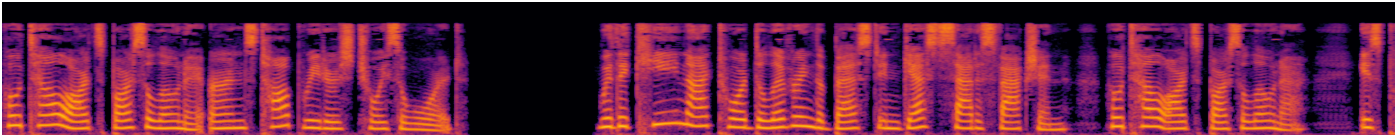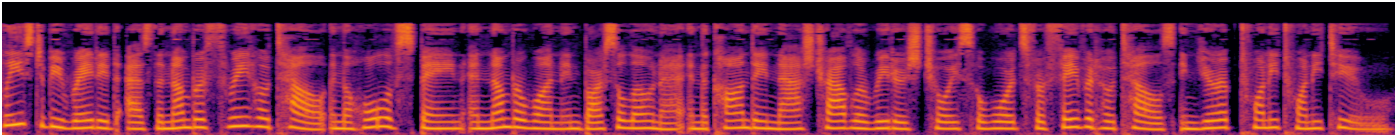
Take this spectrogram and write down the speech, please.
Hotel Arts Barcelona earns Top Reader's Choice Award. With a keen eye toward delivering the best in guest satisfaction, Hotel Arts Barcelona is pleased to be rated as the number 3 hotel in the whole of Spain and number 1 in Barcelona in the Condé Nast Traveler Reader's Choice Awards for Favorite Hotels in Europe 2022.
